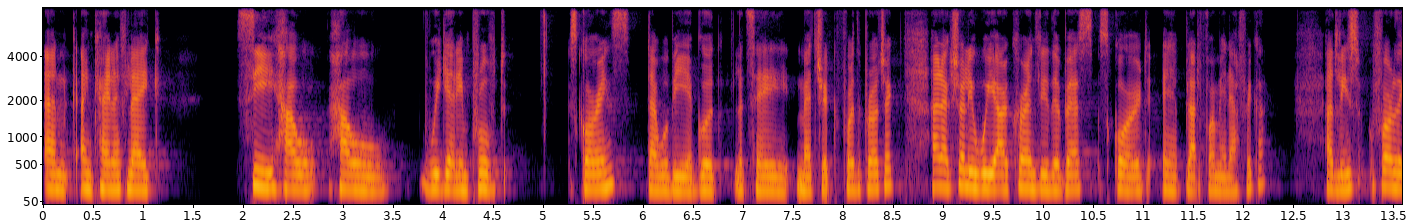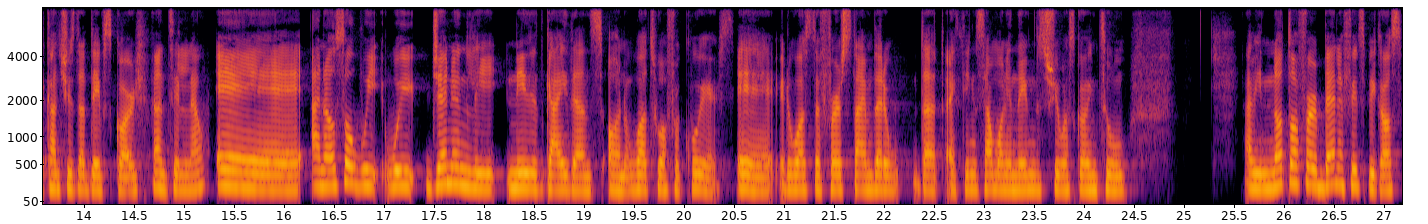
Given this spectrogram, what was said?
and and kind of like see how how we get improved scorings. That would be a good let's say metric for the project. And actually we are currently the best scored uh, platform in africa at least for the countries that they've scored until now. Uh, and also we we genuinely needed guidance on what to offer couriers. Uh, it was the first time that that i think someone in the industry was going to i mean not offer benefits because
